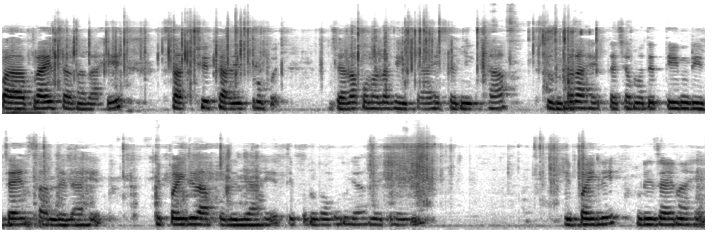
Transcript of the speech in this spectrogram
पा प्राईस जाणार आहे सातशे चाळीस रुपये. ज्याला कोणाला घ्यायचे आहे त्यांनी घ्या सुंदर आहेत. त्याच्यामध्ये तीन डिझाईन्स आणलेले आहेत. ही पहिली दाखवलेली आहे. ती पण बघून घ्या मैत्रिणी ही पहिली डिझाईन आहे.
